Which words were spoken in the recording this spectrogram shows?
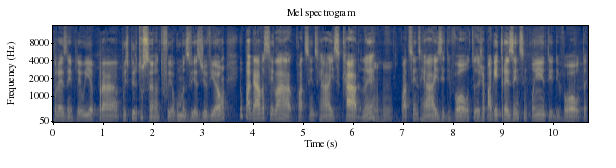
por exemplo, eu ia para o Espírito Santo, fui algumas vezes de avião, eu pagava, sei lá, 400 reais, caro, né? Uhum. 400 reais e de volta, eu já paguei 350 e de volta.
